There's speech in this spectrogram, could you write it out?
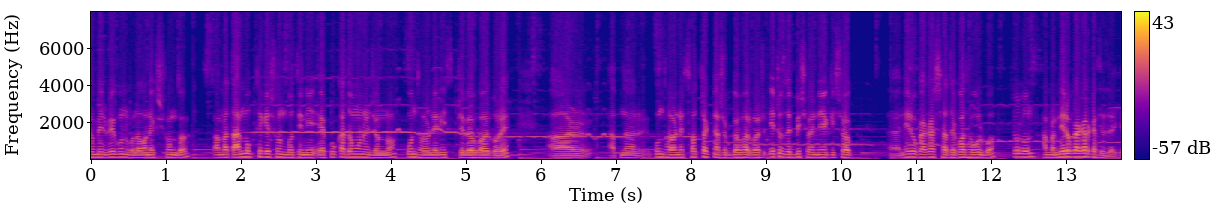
জমির বেগুনগুলো অনেক সুন্দর। আমরা তার মুখ থেকে শুনব তিনি পোকা দমনের জন্য কোন ধরনের স্প্রে ব্যবহার করে, আর আপনার কোন ধরনের ছত্রাকনাশক ব্যবহার করে, এ টু জেড বিষয় নিয়ে কৃষক নেরু কাকার সাথে কথা বলব। চলুন, আমরা নেরু কাকার কাছে যাই।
